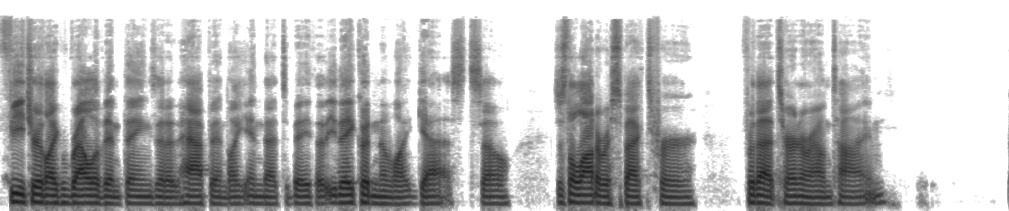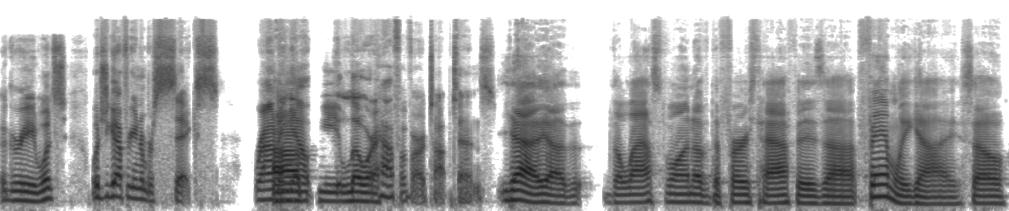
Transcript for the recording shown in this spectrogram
featured like relevant things that had happened like in that debate that they couldn't have like guessed. So just a lot of respect for for that turnaround time. Agreed. What's what you got for your number six? Rounding Um, out the lower half of our top tens. Yeah, yeah. The, the last one of the first half is uh Family Guy. So,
